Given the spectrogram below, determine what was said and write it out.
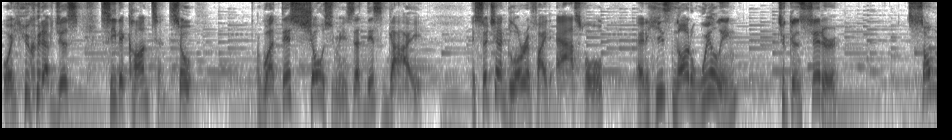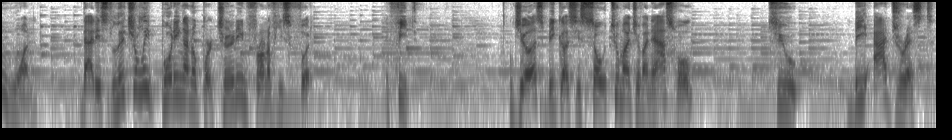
or you could have just see the content. So, what this shows me is that this guy is such a glorified asshole, and he's not willing to consider someone that is literally putting an opportunity in front of his foot feet just because he's so too much of an asshole to be addressed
